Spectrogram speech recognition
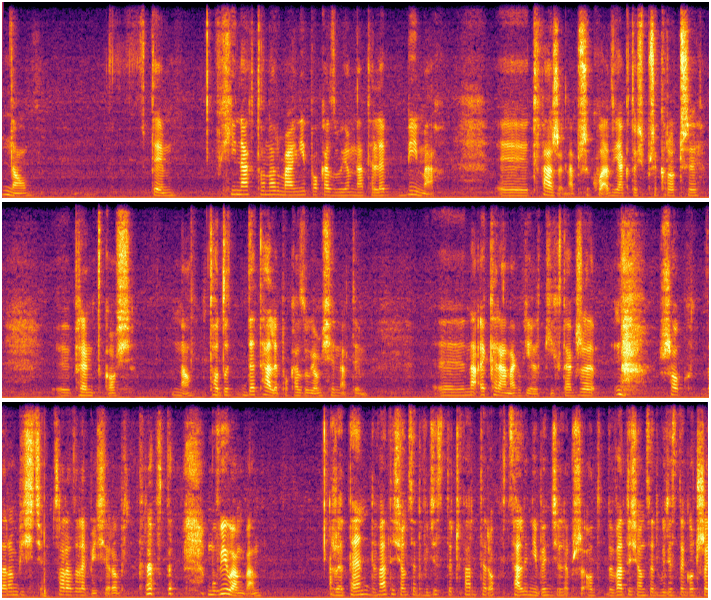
No, w tym. W Chinach to normalnie pokazują na telebimach yy, twarze, na przykład, jak ktoś przekroczy yy, prędkość. No, to detale pokazują się na tym, na ekranach wielkich, także szok, zarąbiście, coraz lepiej się robi, naprawdę. Mówiłam Wam, że ten 2024 rok wcale nie będzie lepszy od 2023,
